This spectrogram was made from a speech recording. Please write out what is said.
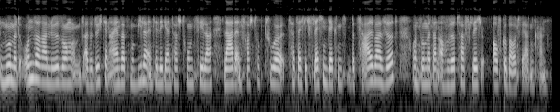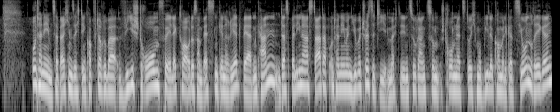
nur mit unserer Lösung, also durch den Einsatz mobiler intelligenter Stromzähler, Ladeinfrastruktur tatsächlich flächendeckend bezahlbar wird und somit dann auch wirtschaftlich aufgebaut werden kann. Unternehmen zerbrechen sich den Kopf darüber, wie Strom für Elektroautos am besten generiert werden kann. Das Berliner Startup-Unternehmen Ubitricity möchte den Zugang zum Stromnetz durch mobile Kommunikation regeln.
